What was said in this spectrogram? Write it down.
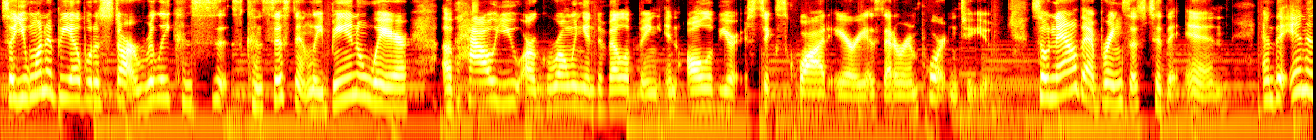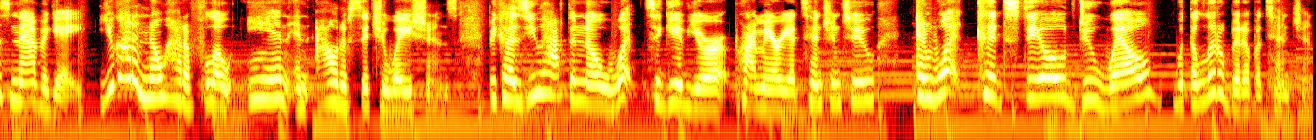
So you want to be able to start really cons- consistently being aware of how you are growing and developing in all of your six quad areas that are important to you. So now that brings us to the end. And the N is navigate. You got to know how to flow in and out of situations because you have to know what to give your primary attention to and what could still do well with a little bit of attention.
